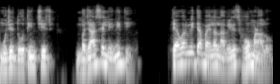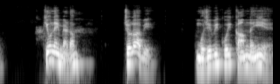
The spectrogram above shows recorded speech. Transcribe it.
मुझे दो तीन चीज बाजार से लेनी थी. त्यावर मी त्या बाईला लागलीच हो म्हणालो. क्यों नाही मॅडम चलो अभी। मुझे भी कोई काम नाही आहे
